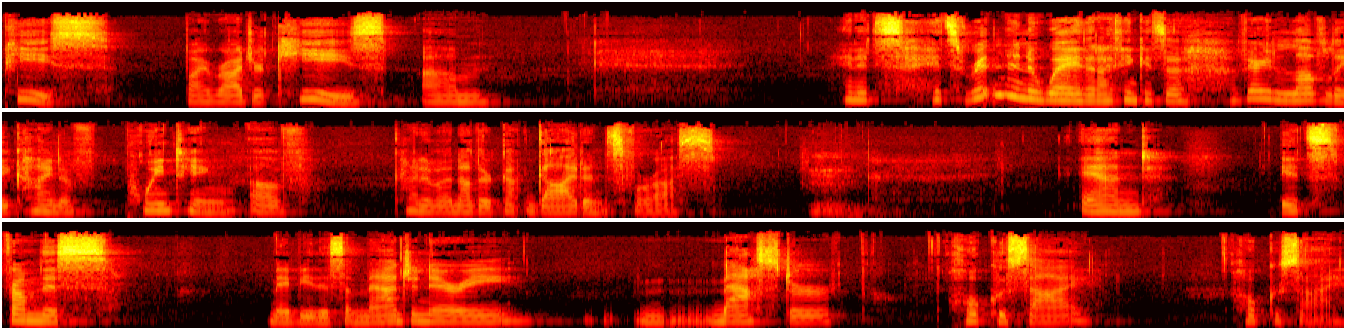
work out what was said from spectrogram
piece by Roger Keyes. Um, and it's, it's written in a way that I think is a, a very lovely kind of pointing of kind of another gu- guidance for us. And it's from this, maybe this imaginary master, Hokusai. Hokusai.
